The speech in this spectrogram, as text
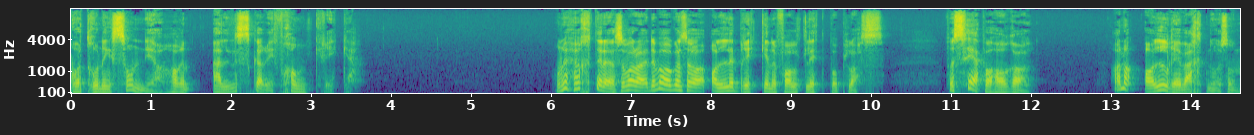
Og at dronning Sonja har en elsker i Frankrike. Og når jeg hørte det, så var det, det var akkurat som alle brikkene falt litt på plass. For se på Harald. Han har aldri vært noe sånn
